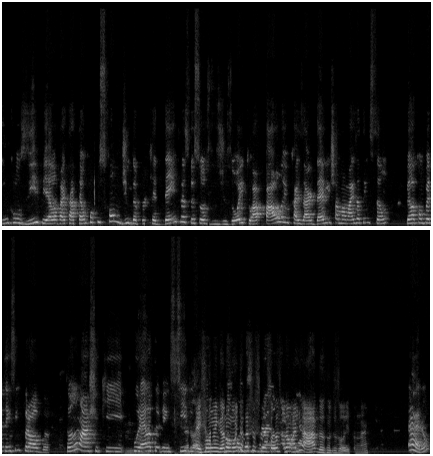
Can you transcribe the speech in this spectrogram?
inclusive, ela vai estar até um pouco escondida, porque dentre as pessoas dos 18, a Paula e o Kaysar devem chamar mais atenção pela competência em prova. Então, eu não acho que, por ela ter vencido. É, se não me engano, muitas dessas pessoas eram aliadas no 18, né? Eram.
